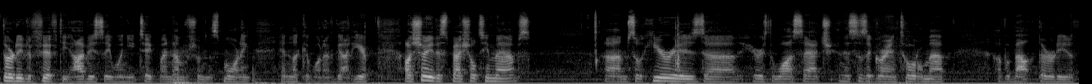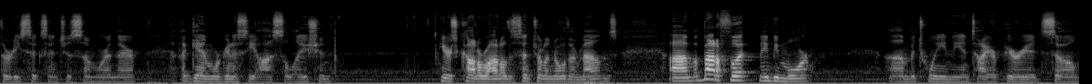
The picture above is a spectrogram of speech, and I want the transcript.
30 to 50, obviously, when you take my numbers from this morning and look at what I've got here. I'll show you the specialty maps. Um, so here is uh, here's the Wasatch, and this is a grand total map of about 30 to 36 inches somewhere in there. Again, we're going to see oscillation. Here's Colorado, the central and northern mountains. Um, about a foot, maybe more, um, between the entire period. So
